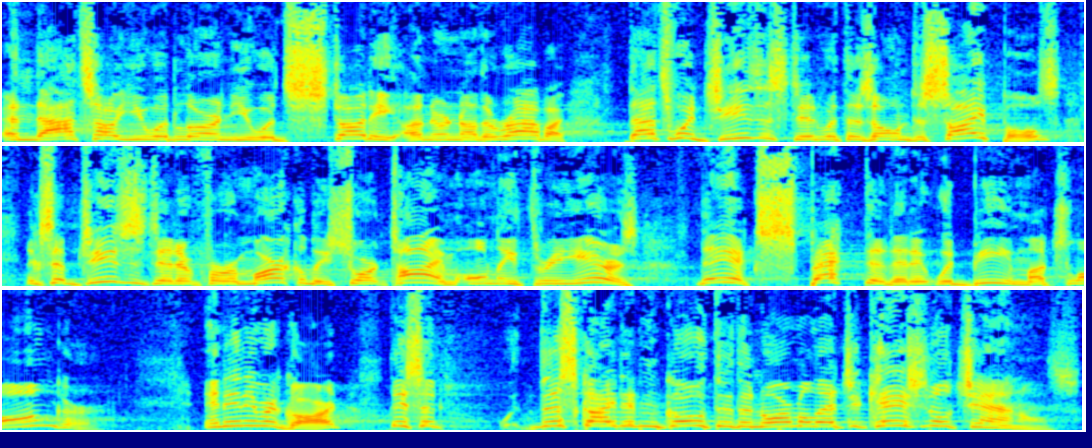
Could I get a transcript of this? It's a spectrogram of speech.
And that's how you would learn. You would study under another rabbi. That's what Jesus did with his own disciples, except Jesus did it for a remarkably short time, only three years. They expected that it would be much longer. In any regard, they said, this guy didn't go through the normal educational channels.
